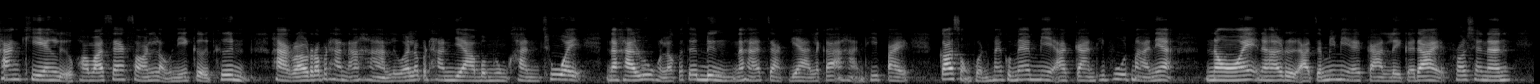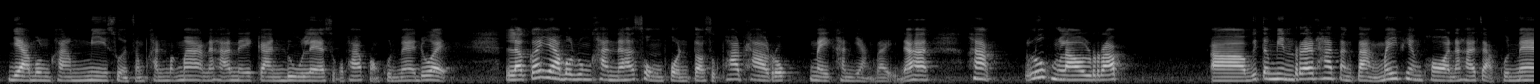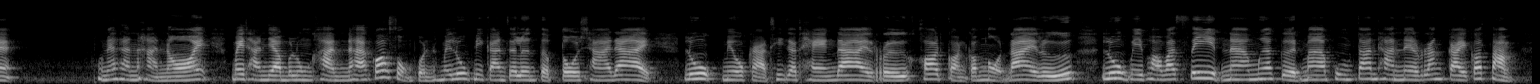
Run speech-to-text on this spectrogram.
ข้างเคียง หรือภาวะแทรกซ้อนเหล่านี้เกิดขึ้น หากเรารับประทานอาหารหรือว่ารับประทานยาบำรุงครรภ์ช่วยนะคะ ลูกของเราก็จะดึงนะคะจากยาและก็อาหารที่ไป ก็ส่งผลให้คุณแม่มีอาการที่พูดมาเนี่ยน้อยนะคะหรืออาจจะไม่มีอาการเลยก็ได้ เพราะฉะนั้นยาบำรุงครรภ์มีส่วนสำคัญมากๆนะคะในการดูแลสุขภาพของคุณแม่ด้วย แล้วก็ยาบำรุงครรภ์นะคะส่งผลต่อสุขภาพทารกในครรภ์อย่างไรนะคะหากลูกของเรารับวิตามินแร่ธาตุต่างๆ ไม่เพียงพอนะคะจากคุณแม่ คุณแม่ทานอาหารน้อย ไม่ทานยาบำรุงครรภ์นะคะก็ส่งผลทำให้ลูกมีการเจริญเติบโตช้าได้ ลูกมีโอกาสที่จะแท้งได้ หรือคลอดก่อนกำหนดได้ หรือลูกมีภาวะซีดนะเมื่อเกิดมาภูมิต้านทานในร่างกายก็ต่ำ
